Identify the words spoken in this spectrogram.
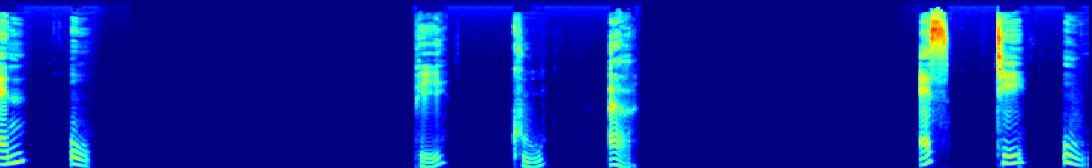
N, O. P, Q, R. S, T, U.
